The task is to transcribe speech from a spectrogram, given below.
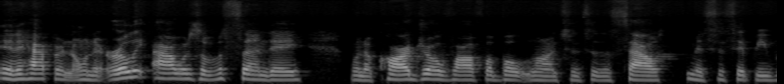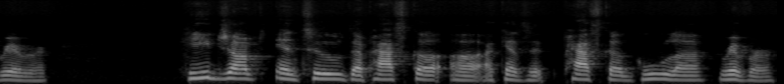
And it happened on the early hours of a Sunday when a car drove off a boat launch into the South Mississippi River. He jumped into the Pasca, uh, I guess it Pascagoula River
